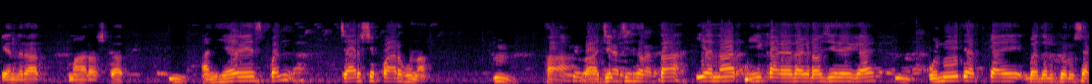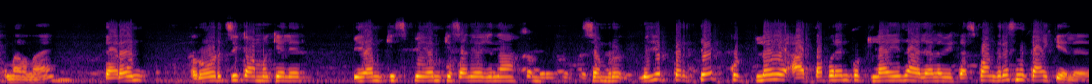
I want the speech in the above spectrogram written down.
केंद्रात महाराष्ट्रात. आणि ह्या वेळेस पण चारशे पार होणार. हा भाजपची सत्ता येणार ही काळ्या दगडावची रेग आहे. कोणीही त्यात काय बदल करू शकणार नाही. कारण रोडची कामं केलेत पीएम किस पीएम किसान योजना? समृद्ध म्हणजे प्रत्येक कुठलंही आतापर्यंत कुठलाही झालेला विकास काँग्रेसनं काय केलं?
